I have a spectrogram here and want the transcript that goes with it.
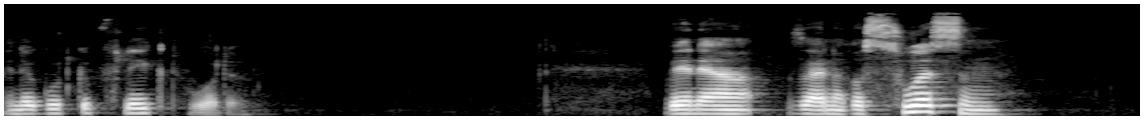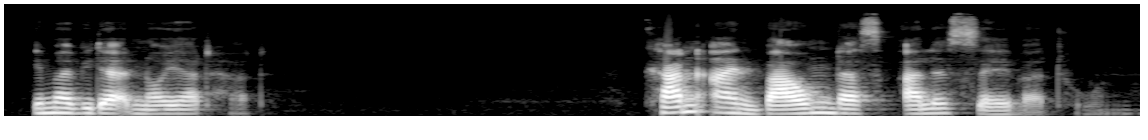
Wenn er gut gepflegt wurde. Wenn er seine Ressourcen immer wieder erneuert hat. Kann ein Baum das alles selber tun?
